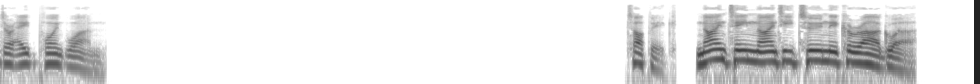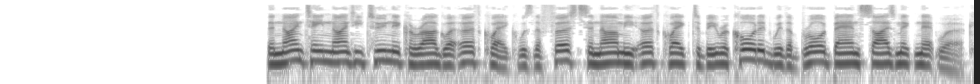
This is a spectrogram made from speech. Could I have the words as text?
to 8.1. Topic 1992 Nicaragua The 1992 Nicaragua earthquake was the first tsunami earthquake to be recorded with a broadband seismic network.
